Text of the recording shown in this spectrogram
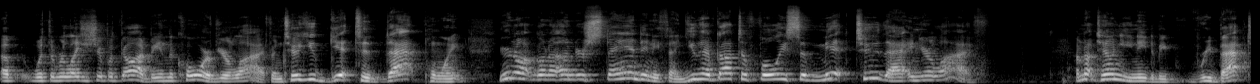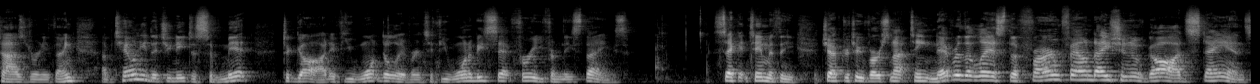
uh, with the relationship with God being the core of your life. Until you get to that point, you're not going to understand anything. You have got to fully submit to that in your life. I'm not telling you you need to be rebaptized or anything. I'm telling you that you need to submit to God if you want deliverance, if you want to be set free from these things. 2 Timothy chapter 2 verse 19 Nevertheless the firm foundation of God stands.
